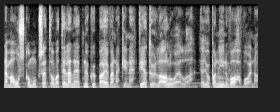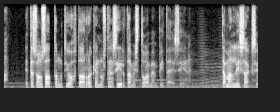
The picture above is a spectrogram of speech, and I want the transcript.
Nämä uskomukset ovat eläneet nykypäivänäkin tietyillä alueilla ja jopa niin vahvoina, että se on saattanut johtaa rakennusten siirtämistoimenpiteisiin. Tämän lisäksi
